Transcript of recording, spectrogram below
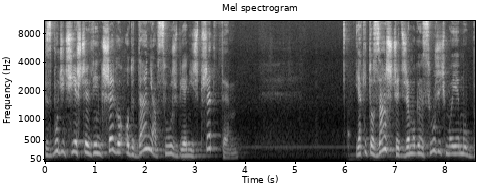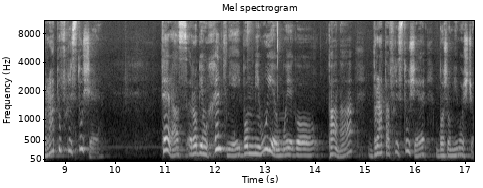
wzbudzić jeszcze większego oddania w służbie niż przedtem? Jaki to zaszczyt, że mogę służyć mojemu bratu w Chrystusie, Teraz robię chętniej, bo miłuję mojego Pana, brata w Chrystusie, Bożą miłością.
